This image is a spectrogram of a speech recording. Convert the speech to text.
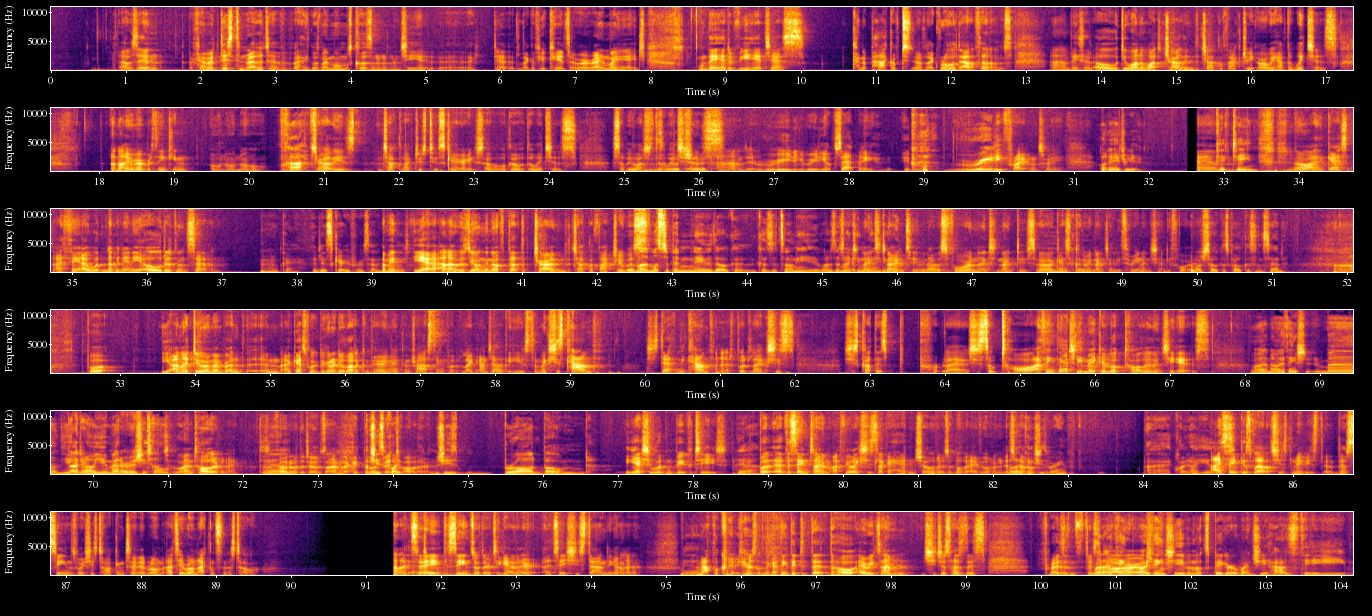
I was in a kind of a distant relative. I think it was my mum's cousin, and she had uh, uh, like a few kids that were around my age, and they had a VHS kind of pack of t- of like Roald Dahl films, and they said, "Oh, do you want to watch Charlie and the Chocolate Factory or we have the Witches?" And I remember thinking, "Oh no, no, Charlie is Chocolate Factory is too scary, so we'll go with the Witches." So we watched Mm, the it's a good Witches, and it really, really upset me. It really frightened me. What age were you? Um, 15? No, I guess I think I wouldn't have been any older than seven. Oh, okay. It is scary for a seven I mean, yeah, and I was young enough that the Charlie and the Chocolate Factory was well, it must have been new though, because it's only, what is it, 1990? 1990. I mean, I was four in 1990, so I guess it could have been 1993, 1994. We watched Hocus Pocus instead. Ah. But yeah, and I do remember, and and I guess we're going to do a lot of comparing and contrasting. But like Anjelica Huston, like she's camp, she's definitely camp in it. But like she's she's got this. Uh, she's so tall. I think they actually make her look taller than she is. Well, no, I think she, well, yeah, I don't know. You met her. Is she tall? Well, I'm taller than her. There's a photo of the two of us. and I'm like a But good she's bit quite- taller. She's broad boned. Yeah, she wouldn't be petite, Yeah. but at the same time, I feel like she's like a head and shoulders above everyone in this well, film. I think she's wearing uh, quite high heels. I think as well. She's maybe there's scenes where she's talking to Ron. I'd say Rowan Atkinson is tall, and I'd Yeah, say the scenes where they're together. I'd say she's standing on a Yeah. an apple crate or something. I think they did the the whole every time she just has this presence. This well, I think I think she even looks bigger when she has the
